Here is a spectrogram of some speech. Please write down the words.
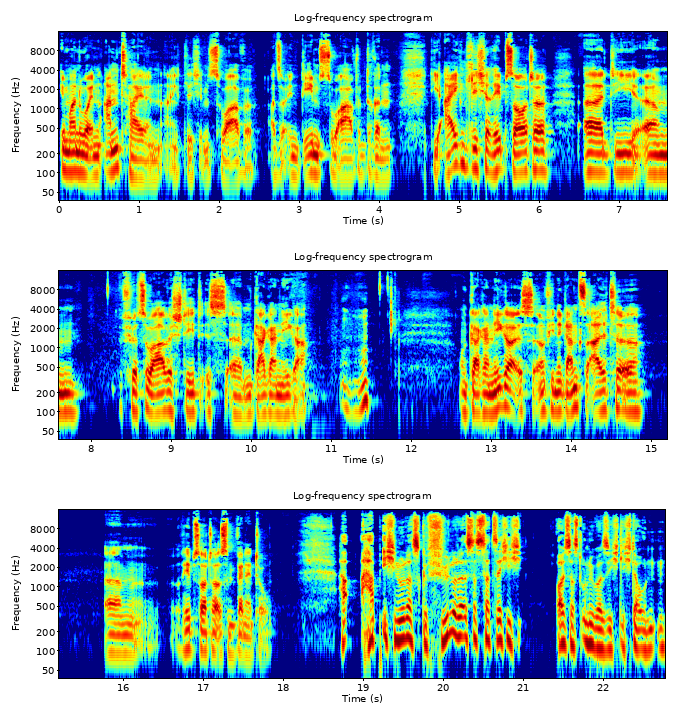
immer nur in Anteilen eigentlich im Suave, also in dem Suave drin. Die eigentliche Rebsorte, äh, die ähm, für Suave steht, ist ähm, Gaganega. Mhm. Und Gaganega ist irgendwie eine ganz alte ähm, Rebsorte aus dem Veneto. Ha, hab ich nur das Gefühl oder ist das tatsächlich äußerst unübersichtlich da unten?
